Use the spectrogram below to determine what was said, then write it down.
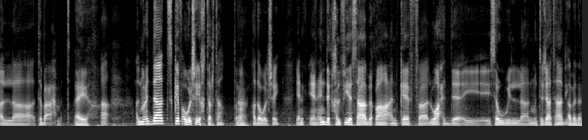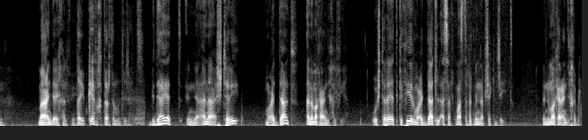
ال- تبع أحمد. أيوه آه. المعدات كيف أول شيء اخترتها؟ تمام. نعم. هذا أول شيء. يعني يعني عندك خلفية سابقة عن كيف الواحد يسوي ال- المنتجات هذه؟ ابدا. ما عندي أي خلفية. طيب كيف اخترت المنتجات؟ بداية اني أنا أشتري معدات أنا ما كان عندي خلفية. واشتريت كثير معدات للأسف ما استفدت منها بشكل جيد لأنه ما كان عندي خبرة.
